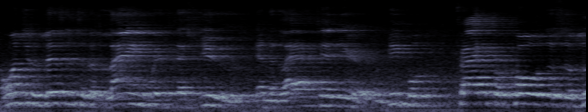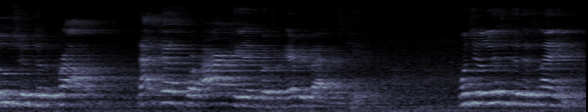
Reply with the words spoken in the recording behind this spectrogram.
I want you to listen to the language that's used in the last 10 years when people try to propose a solution to the problem, not just for our kids, but for everybody's kids. I want you to listen to this language.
